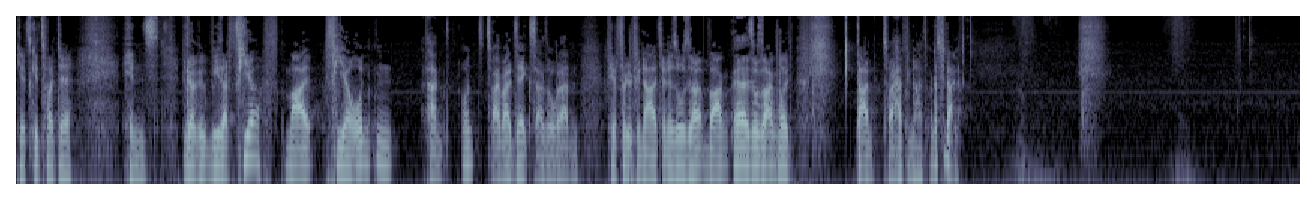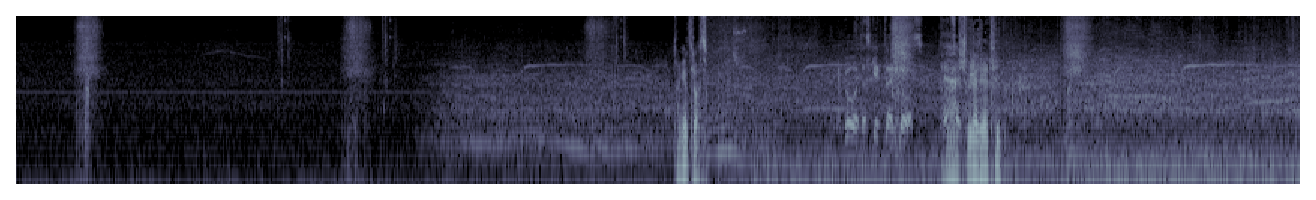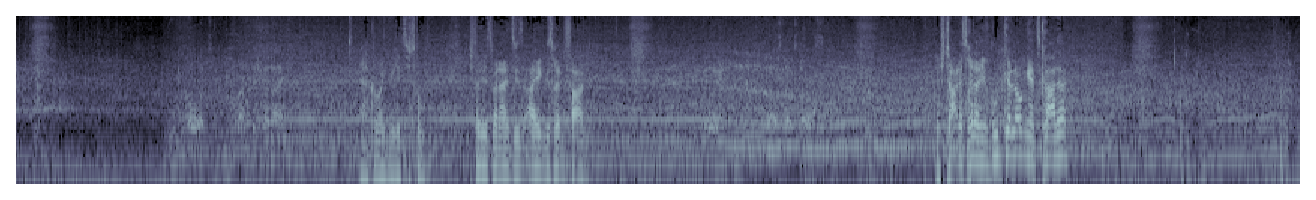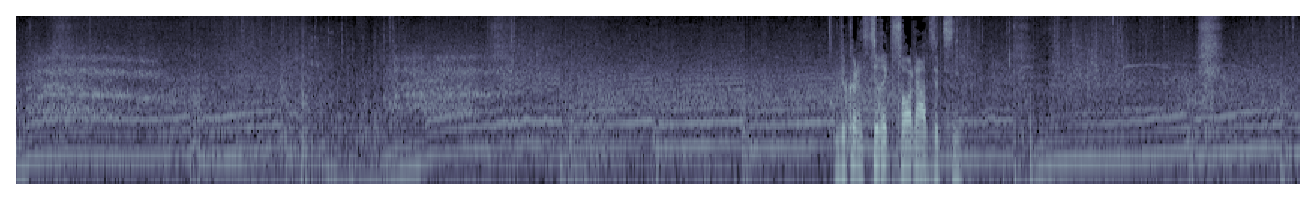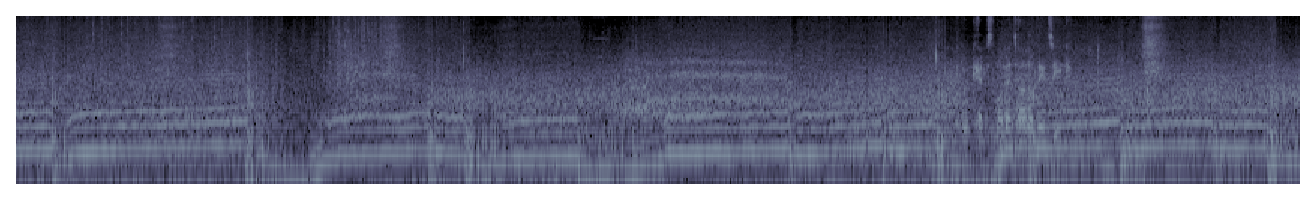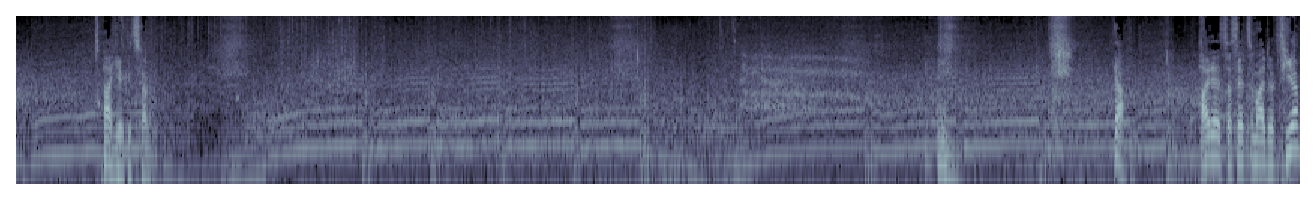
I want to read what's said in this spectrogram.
Jetzt geht's heute ins, wieder, wie gesagt, vier mal vier Runden dann, und zweimal sechs, also dann vier Viertelfinals, wenn ihr so, sagen, äh, so sagen wollt. Dann zwei Halbfinals und das Finale. Dann geht's los. Gut, das geht gleich los. Ja, schon wieder der Typ. Ja, kümmere ich mich jetzt nicht drum. Ich will jetzt mein einziges eigenes Rennen fahren. Der Start ist relativ gut gelungen jetzt gerade. Wir können uns direkt vorne absitzen. Du kämpfst momentan um den Sieg. Ah, hier geht's lang. Ja, heute ist das letzte Mal dort 4.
